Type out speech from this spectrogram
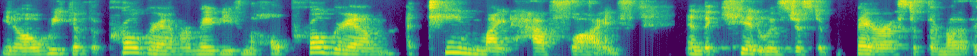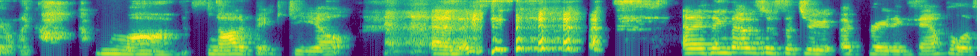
you know a week of the program, or maybe even the whole program, a team might have slides. And the kid was just embarrassed of their mother. They were like, "Oh, mom, it's not a big deal." And And I think that was just such a, a great example of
